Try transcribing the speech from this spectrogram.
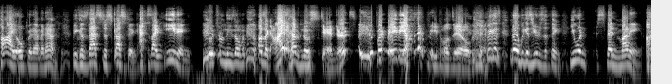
buy open M&Ms? Because that's disgusting. As I'm eating from these open, I was like, I have no standards, but maybe other people do. Because no, because here's the thing: you wouldn't spend money on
